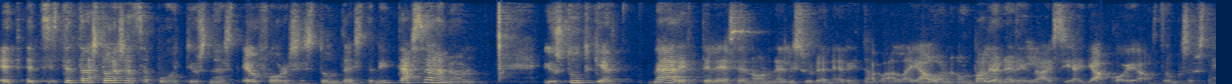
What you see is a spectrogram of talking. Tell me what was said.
Et, et sitten taas toisaalta sä puhuit just näistä euforisista tunteista, niin tässähän on, just tutkijat määrittelee sen onnellisuuden eri tavalla ja on, on paljon erilaisia jakoja. Onko se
